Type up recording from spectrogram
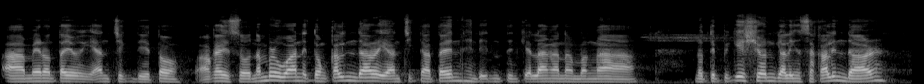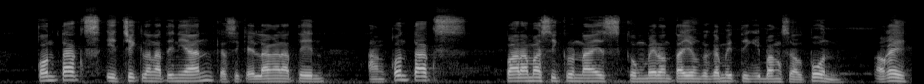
ah meron tayong i-uncheck dito. Okay, so number one, itong calendar, i-uncheck natin. Hindi natin kailangan ng mga notification galing sa calendar. Contacts, i-check lang natin yan kasi kailangan natin ang contacts para ma-synchronize kung meron tayong gagamiting ibang cellphone. Okay,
